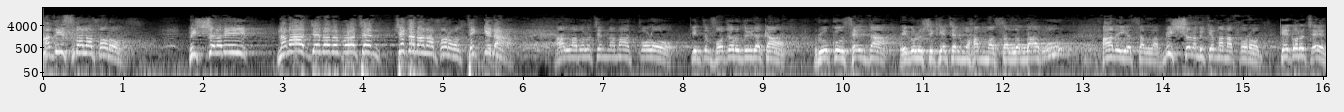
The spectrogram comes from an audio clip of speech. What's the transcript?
হাদিস মানা ফরজ। বিশ্বনবী নামাজ যেভাবে পড়েছেন, সেটা মানা ফরজ, ঠিক কিনা? আল্লাহ বলেছেন, নামাজ পড়ো, কিন্তু ফজর দুই রাকাত, রুকু, সেজদা, এগুলো শিখিয়েছেন মোহাম্মদ সাল্লাহু আলিয়া সাল্লাম বিশ্বনবীকে মানা ফরজ। কে করেছেন?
